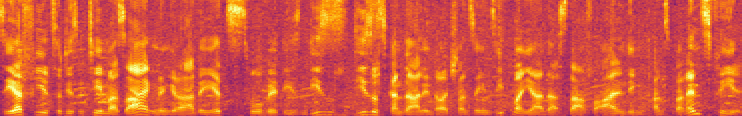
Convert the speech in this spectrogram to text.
sehr viel zu diesem Thema sagen, denn gerade jetzt, wo wir diesen Dieselskandal in Deutschland sehen, sieht man ja, dass da vor allen Dingen Transparenz fehlt.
